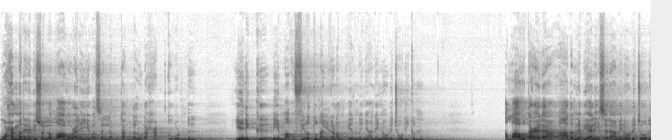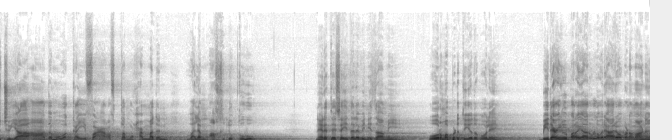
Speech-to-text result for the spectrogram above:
മുഹമ്മദ് നബി സല്ലല്ലാഹു അലൈഹി വസല്ലം തങ്ങളുടെ ഹക്ക് കൊണ്ട് എനിക്ക് നീ മഗ്ഫിറത്തു നൽകണം എന്ന് ഞാൻ നിന്നോട് ചോദിക്കുന്നു അള്ളാഹു താല ആദം നബി അലി സ്വലാമിനോട് ചോദിച്ചു യാ ആദമുവ കൈഫ അറഫ്ത മുഹമ്മദൻ വലം അഹ്ലുക്കുഹു നേരത്തെ സൈദലവി നിസാമി ഓർമ്മപ്പെടുത്തിയതുപോലെ ബിദയിൽ പറയാറുള്ള ഒരു ആരോപണമാണ്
